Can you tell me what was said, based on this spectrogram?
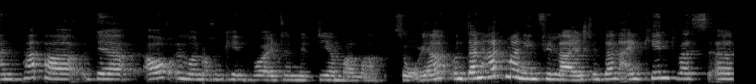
an Papa, der auch immer noch ein Kind wollte mit dir, Mama. So, ja. Und dann hat man ihn vielleicht. Und dann ein Kind, was, äh,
